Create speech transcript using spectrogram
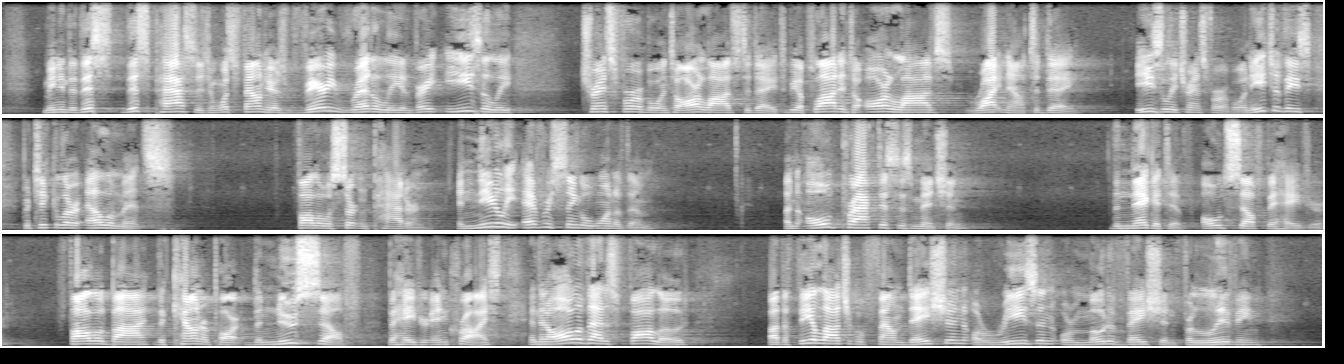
Meaning that this, this passage and what's found here is very readily and very easily transferable into our lives today, to be applied into our lives right now, today. Easily transferable. And each of these particular elements follow a certain pattern. And nearly every single one of them, an old practice is mentioned, the negative, old self behavior, followed by the counterpart, the new self behavior in Christ. And then all of that is followed by the theological foundation or reason or motivation for living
